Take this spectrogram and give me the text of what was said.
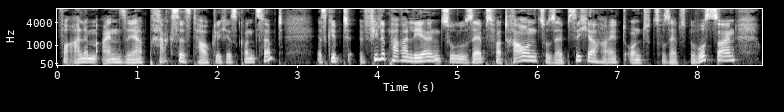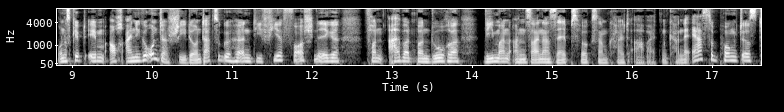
vor allem ein sehr praxistaugliches Konzept. Es gibt viele Parallelen zu Selbstvertrauen, zu Selbstsicherheit und zu Selbstbewusstsein und es gibt eben auch einige Unterschiede und dazu gehören die vier Vorschläge von Albert Bandura, wie man an seiner Selbstwirksamkeit arbeiten kann. Der erste Punkt ist,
